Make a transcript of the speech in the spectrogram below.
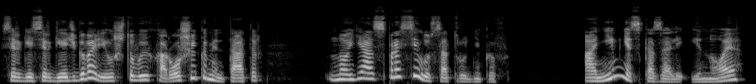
Сергей Сергеевич говорил, что вы хороший комментатор, но я спросил у сотрудников. Они мне сказали иное».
